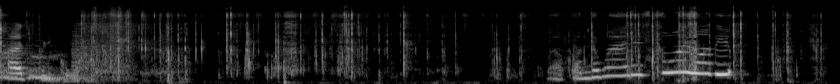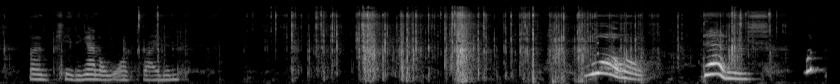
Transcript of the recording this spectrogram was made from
That's pretty cool. Welcome to Whitey's Toy Review. I'm kidding. I don't want Bryden. Whoa! That is. What?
